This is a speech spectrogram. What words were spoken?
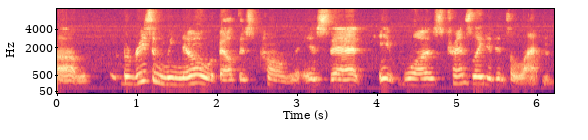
Um, the reason we know about this poem is that it was translated into Latin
